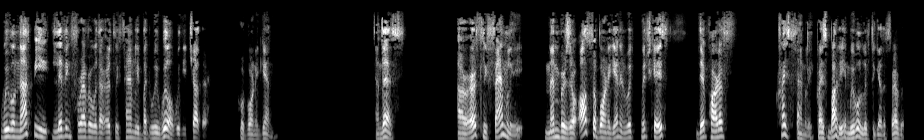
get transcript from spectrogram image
we will not be living forever with our earthly family, but we will with each other who are born again. Unless our earthly family members are also born again, in which, which case they're part of Christ's family, Christ's body, and we will live together forever.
